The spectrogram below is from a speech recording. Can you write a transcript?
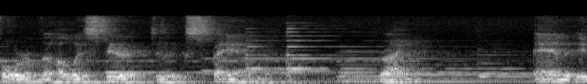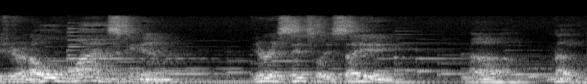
for the Holy Spirit to expand, right? And if you're an old wineskin, you're essentially saying uh, no.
